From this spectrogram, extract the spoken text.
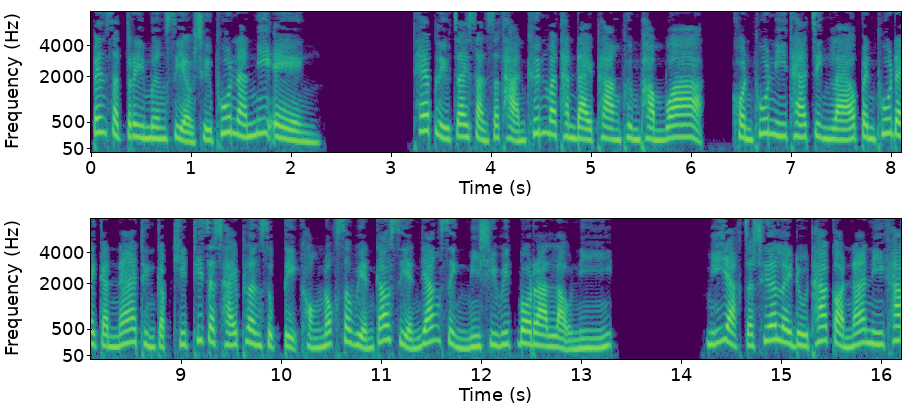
เป็นสตรีเมืองเสี่ยวชื่อผู้นั้นนี่เอง เทพหลิวใจสั่นสถานขึ้นมาทันใดพลางพึมพำว่า คนผู้นี้แท้จริงแล้วเป็นผู้ใดกันแน่ถึงกับคิดที่จะใช้เพลิงสุกติของนกเสวียนเก้าเสียนย่างสิ่งมีชีวิตโบราณเหล่านี้ มิอยากจะเชื่อเลยดูถ้าก่อนหน้านี้ข้า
